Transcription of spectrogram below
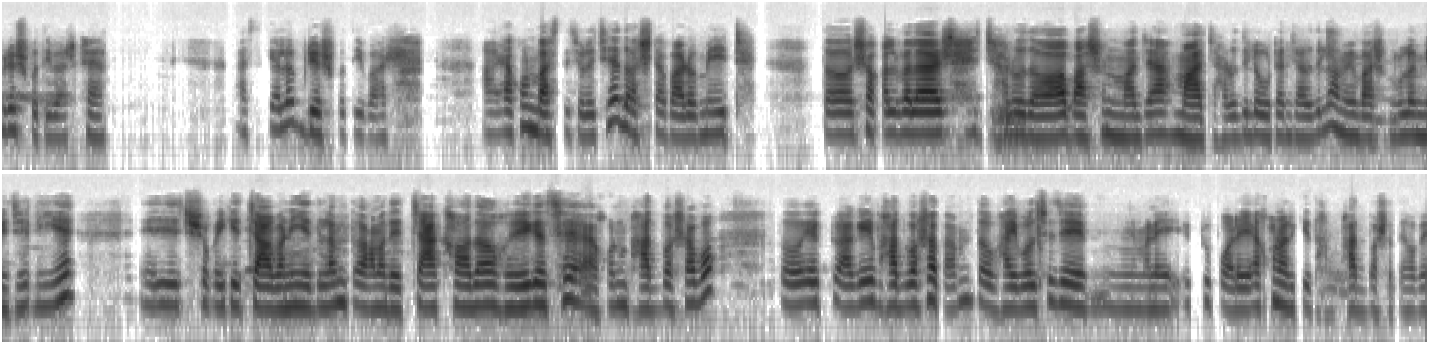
বৃহস্পতিবার হ্যাঁ। আজকে হলো বৃহস্পতিবার। আর এখন বাজতে চলেছে দশটা বারো মিনিট। তো সকালবেলার ঝাড়ু দেওয়া, বাসন মাজা, মা ঝাড়ু দিল, উঠান ঝাড়ু দিল, আমি বাসনগুলো মেজে নিয়ে এই সবাইকে চা বানিয়ে দিলাম। তো আমাদের চা খাওয়া দাওয়া হয়ে গেছে। এখন ভাত বসাবো। তো একটু আগে ভাত বসাতাম। তো ভাই বলছে যে মানে একটু পরে এখন আর কি ভাত বসাতে হবে।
